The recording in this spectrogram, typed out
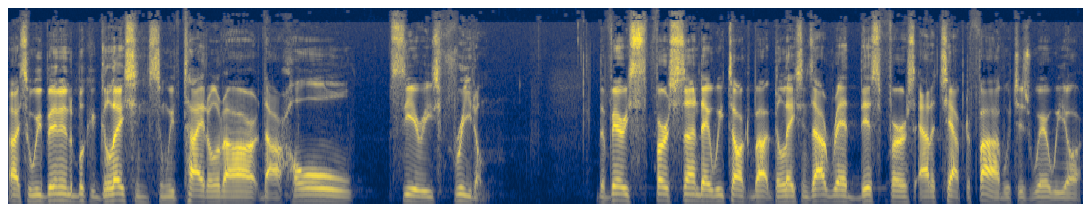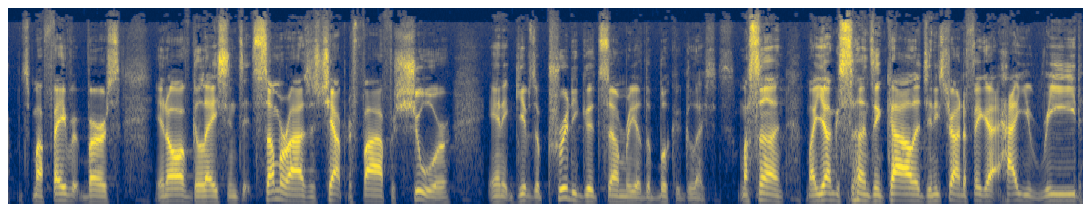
All right, so we've been in the book of Galatians and we've titled our, our whole series Freedom. The very first Sunday we talked about Galatians, I read this verse out of chapter 5, which is where we are. It's my favorite verse in all of Galatians. It summarizes chapter 5 for sure and it gives a pretty good summary of the book of Galatians. My son, my youngest son's in college, and he's trying to figure out how you read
